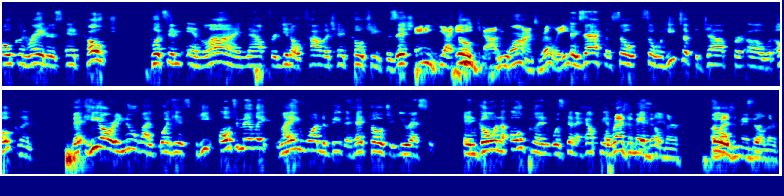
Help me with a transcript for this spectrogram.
Oakland Raiders head coach puts him in line now for you know college head coaching position. Any yeah, any job he wants, really. Exactly. So so when he took the job for uh with Oakland, that he already knew like what his he ultimately Lane wanted to be the head coach at USC. And going to Oakland was gonna help him. A resume builder. A resume so, builder.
